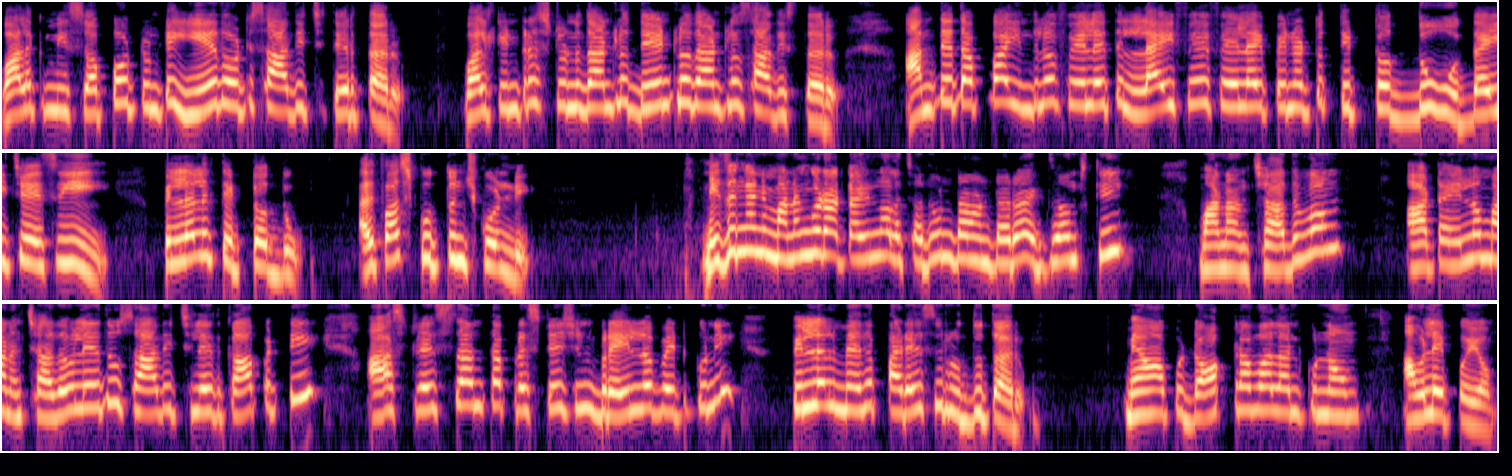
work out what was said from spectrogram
వాళ్ళకి మీ సపోర్ట్ ఉంటే ఏదో ఒకటి సాధించి తీరుతారు. వాళ్ళకి ఇంట్రెస్ట్ ఉన్న దాంట్లో దేంట్లో దాంట్లో సాధిస్తారు. అంతే తప్ప ఇందులో ఫెయిల్ అయితే లైఫే ఫెయిల్ అయిపోయినట్టు తిట్టొద్దు. దయచేసి పిల్లల్ని తిట్టొద్దు. అది ఫస్ట్ గుర్తుంచుకోండి. నిజంగానే మనం కూడా ఆ టైంలో అలా చదువుంటా ఉంటారా ఎగ్జామ్స్కి మనం చదవం. ఆ టైంలో మనం చదవలేదు సాధించలేదు కాబట్టి ఆ స్ట్రెస్ అంతా ప్రెస్టేషన్ బ్రెయిన్లో పెట్టుకుని పిల్లల మీద పడేసి రుద్దుతారు. మేము అప్పుడు డాక్టర్ అవ్వాలనుకున్నాం అవలేకపోయాం.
